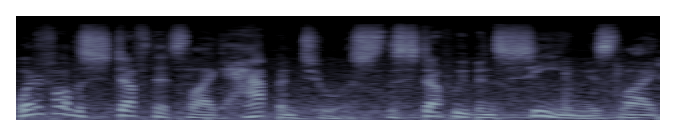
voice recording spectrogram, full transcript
what if all the stuff that's like happened to us, the stuff we've been seeing, is like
